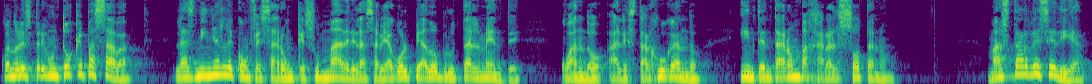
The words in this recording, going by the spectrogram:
Cuando les preguntó qué pasaba, las niñas le confesaron que su madre las había golpeado brutalmente cuando, al estar jugando, intentaron bajar al sótano. Más tarde ese día,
